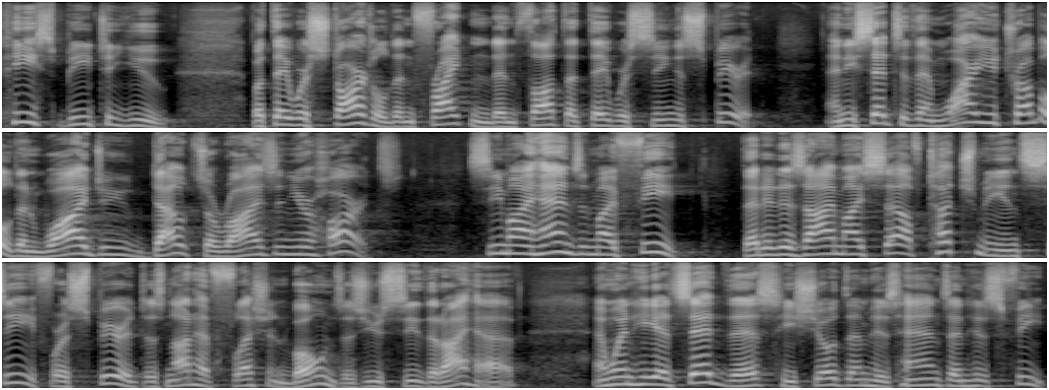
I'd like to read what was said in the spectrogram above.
peace be to you. But they were startled and frightened and thought that they were seeing a spirit. And he said to them, why are you troubled and why do doubts arise in your hearts? See my hands and my feet, that it is I myself. Touch me and see, for a spirit does not have flesh and bones as you see that I have. And when he had said this, he showed them his hands and his feet.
